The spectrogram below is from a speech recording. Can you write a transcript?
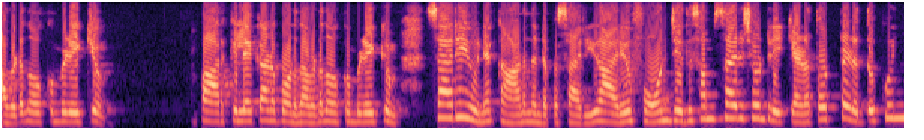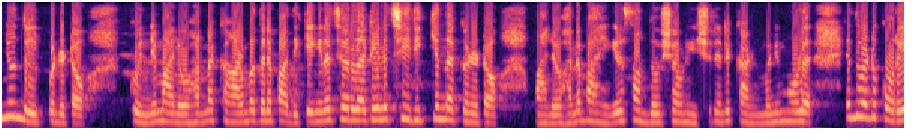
അവിടെ നോക്കുമ്പോഴേക്കും പാർക്കിലേക്കാണ് പോണത്. അവിടെ നോക്കുമ്പോഴേക്കും സരിയുവിനെ കാണുന്നുണ്ട്. അപ്പൊ സരിയു ആരെയോ ഫോൺ ചെയ്ത് സംസാരിച്ചുകൊണ്ടിരിക്കുകയാണ് തൊട്ടടുത്ത് കുഞ്ഞു നിൽപ്പുണ്ട് കേട്ടോ കുഞ്ഞു മനോഹരനെ കാണുമ്പോൾ തന്നെ പതുക്കെ ഇങ്ങനെ ചെറുതായിട്ട് ഇങ്ങനെ ചിരിക്കുന്നൊക്കെ കേട്ടോ മനോഹരനെ ഭയങ്കര സന്തോഷമാണ്. ഈശ്വരന്റെ കൺമണി മോൾ എന്ന് പറഞ്ഞിട്ട് കുറെ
